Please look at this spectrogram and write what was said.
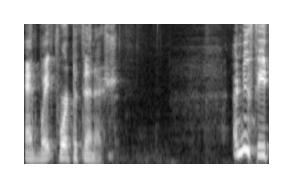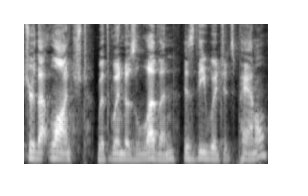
and wait for it to finish. A new feature that launched with Windows 11 is the Widgets panel.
